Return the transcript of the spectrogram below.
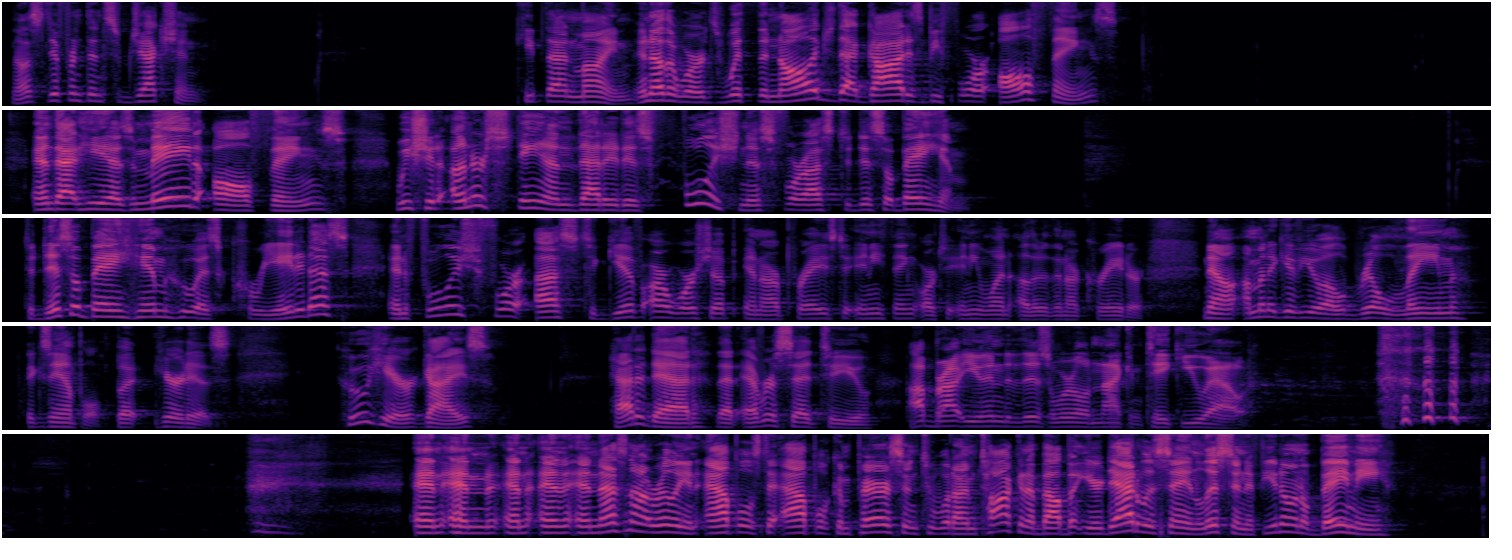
Now, that's different than subjection. Keep that in mind. In other words, with the knowledge that God is before all things and that He has made all things, we should understand that it is foolishness for us to disobey Him. To disobey Him who has created us, and foolish for us to give our worship and our praise to anything or to anyone other than our Creator. Now, I'm going to give you a real lame example, but here it is. Who here, guys, had a dad that ever said to you, I brought you into this world and I can take you out? and, and, and, and, and that's not really an apples to apple comparison to what I'm talking about, but your dad was saying, listen, if you don't obey me,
